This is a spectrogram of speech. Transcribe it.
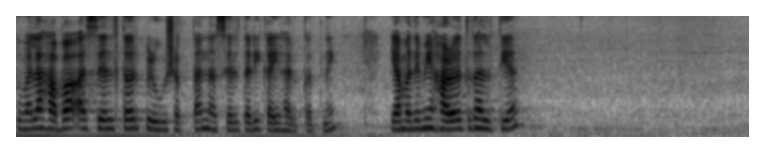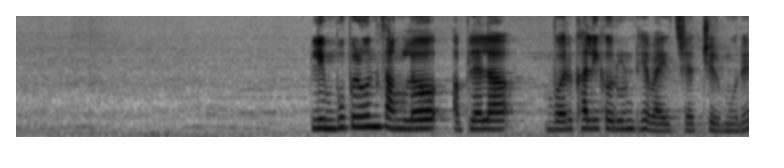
तुम्हाला हवा असेल तर पिळू शकता नसेल तरी काही हरकत नाही. यामध्ये मी हळद घालते आहे लिंबू पिळून चांगलं आपल्याला वर खाली करून ठेवायचे आहेत चिरमुरे.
